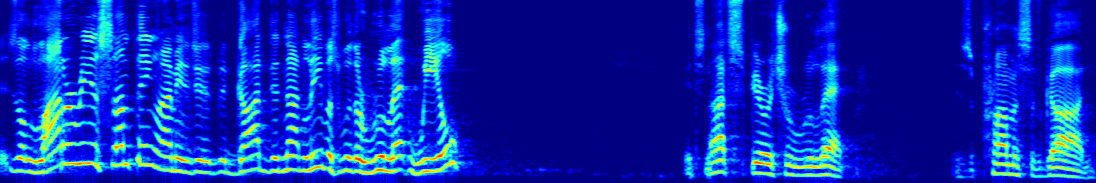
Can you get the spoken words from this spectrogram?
Is a lottery or something? I mean, God did not leave us with a roulette wheel. It's not spiritual roulette. It's a promise of God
